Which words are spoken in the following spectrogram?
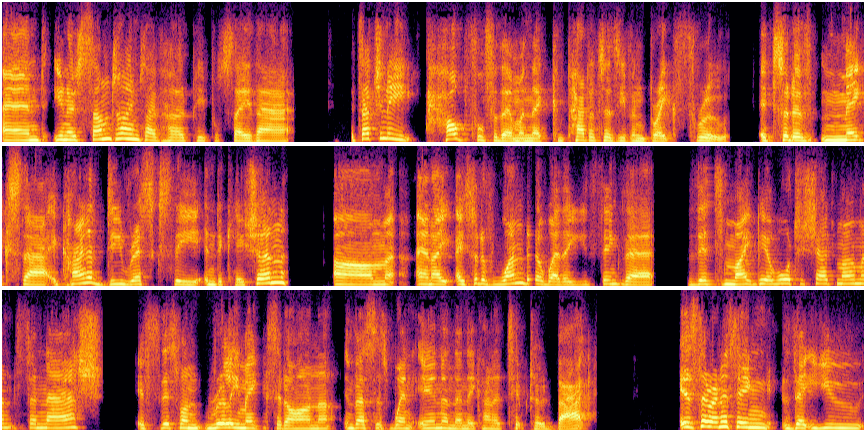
And, you know, sometimes I've heard people say that it's actually helpful for them when their competitors even break through. It sort of makes that, it kind of de risks the indication. Um, and I, I sort of wonder whether you think that this might be a watershed moment for Nash. If this one really makes it on, investors went in and then they kind of tiptoed back. Is there anything that you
